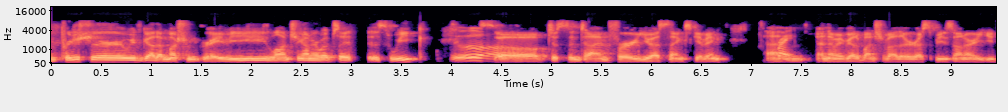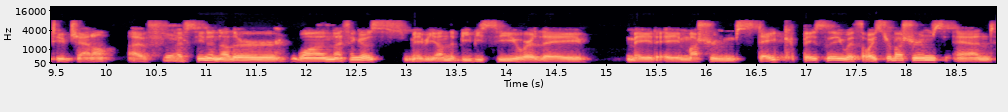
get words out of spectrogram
I'm pretty sure we've got a mushroom gravy launching on our website this week. Ooh. So just in time for U.S. Thanksgiving, um, right? And then we've got a bunch of other recipes on our YouTube channel. I've yeah. I've seen another one. I think it was maybe on the BBC where they made a mushroom steak, basically with oyster mushrooms and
